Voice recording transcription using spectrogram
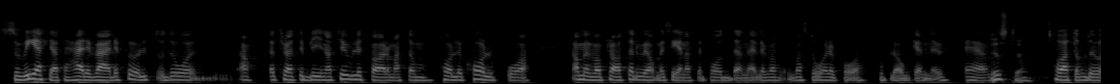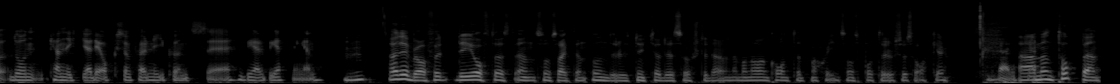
så vet jag att det här är värdefullt och då, ja, jag tror att det blir naturligt för dem att de håller koll på ja, men vad pratade vi om i senaste podden eller vad, vad står det på, på bloggen nu? Eh, Just det. Och att de då, då, kan nyttja det också för nykundsbearbetningen. Mm. Ja, det är bra, för det är oftast en, som sagt en underutnyttjad resurs det där när man har en contentmaskin som spottar ur sig saker. Ja, men toppen.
